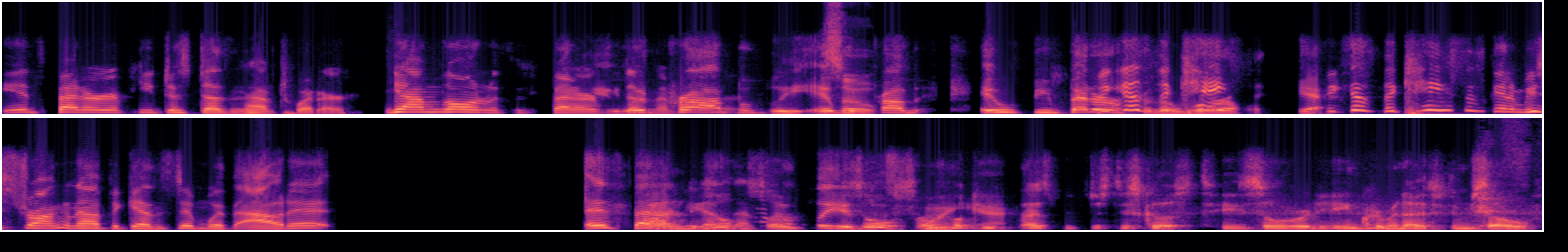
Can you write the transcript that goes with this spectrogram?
It's better if he just doesn't have Twitter. Yeah, I'm going with it's better if he it doesn't would have Twitter. probably it So- would probably it would be better Because for the the, case- world. Yeah. because the case is going to be strong enough against him without it. It's better And he he's also, Probably he's also point, like, yeah. as we just discussed, he's already incriminated himself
